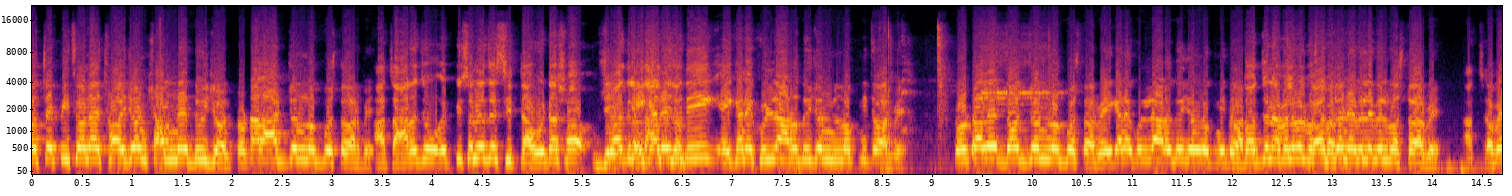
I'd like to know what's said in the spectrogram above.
হচ্ছে পিছনে ছয় জন সামনে দুইজন টোটাল আট জন লোক বসতে পারবে। আচ্ছা আর যে ওই পিছনের যে সিটটা ওইটা তো যদি এইখানে খুললে আরও দুইজন লোক নিতে পারবে। টোটালে জন লোক বসতে পারবে। এইখানে খুললে আরও দুইজন লোক নিতে পারবে। দশজন অ্যাভেলেবেল বসতে পারবে? অ্যাভেলেবেল বসতে পারবে। আচ্ছা। তবে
